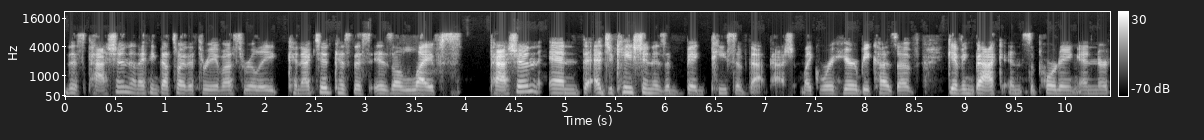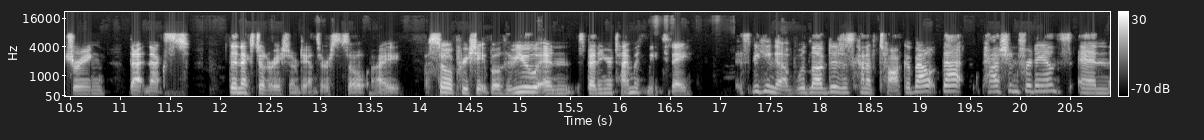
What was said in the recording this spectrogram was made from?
this passion, and I think that's why the three of us really connected because this is a life's passion and the education is a big piece of that passion like we're here because of giving back and supporting and nurturing that next the next generation of dancers so i so appreciate both of you and spending your time with me today speaking of would love to just kind of talk about that passion for dance and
